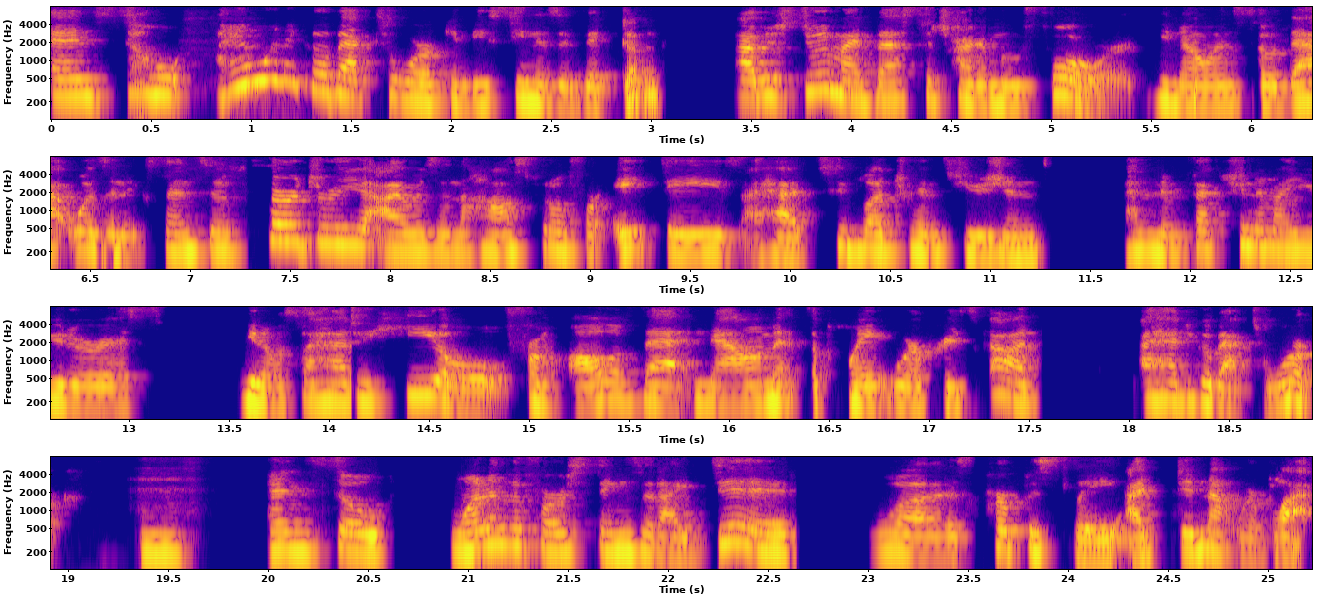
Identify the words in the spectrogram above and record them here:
and so i didn't want to go back to work and be seen as a victim I was doing my best to try to move forward, you know, and so that was an extensive surgery. I was in the hospital for eight days. I had two blood transfusions, I had an infection in my uterus, you know, so I had to heal from all of that. Now I'm at the point where, praise God, I had to go back to work. Mm. And so one of the first things that I did was purposely, I did not wear black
